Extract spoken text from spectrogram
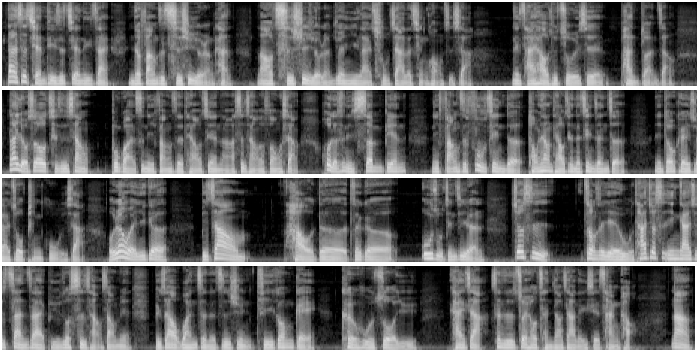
但是前提是建立在你的房子持续有人看，然后持续有人愿意来出价的情况之下，你才好去做一些判断。这样，那有时候其实像不管是你房子的条件啊，市场的风向，或者是你身边你房子附近的同样条件的竞争者，你都可以来做评估一下。我认为一个比较好的这个屋主经纪人，就是中介业务，他就是应该去站在比如说市场上面比较完整的资讯，提供给客户做于开价，甚至是最后成交价的一些参考。那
